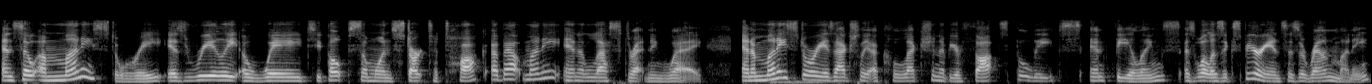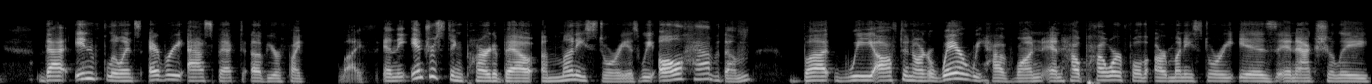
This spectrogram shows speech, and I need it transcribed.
And so a money story is really a way to help someone start to talk about money in a less threatening way. And a money story is actually a collection of your thoughts, beliefs, and feelings, as well as experiences around money that influence every aspect of your financial life. And the interesting part about a money story is we all have them, but we often aren't aware we have one and how powerful our money story is in actually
